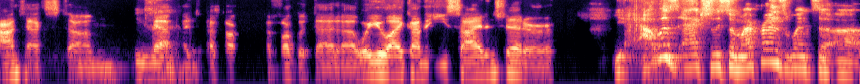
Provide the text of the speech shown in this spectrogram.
context. Um, exactly. Yeah, I, I, fuck, I fuck with that. Uh, were you like on the east side and shit, or? Yeah, I was actually. So my friends went to. Uh,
